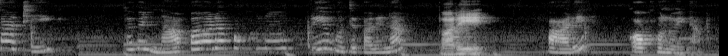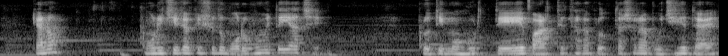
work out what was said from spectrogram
তা ঠিক তবে না পাওয়াটা কখনো প্রেম হতে পারে না? পারে। পারে? কখনোই না। কেন? মরিচিকা কি শুধু মরুভূমিতেই আছে? প্রতি মুহূর্তে বাড়তে থাকা প্রত্যাশারা বুঝিয়ে দেয়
